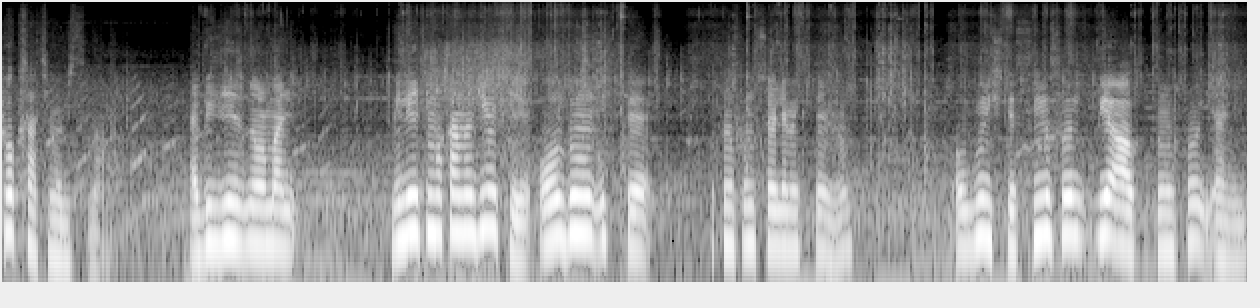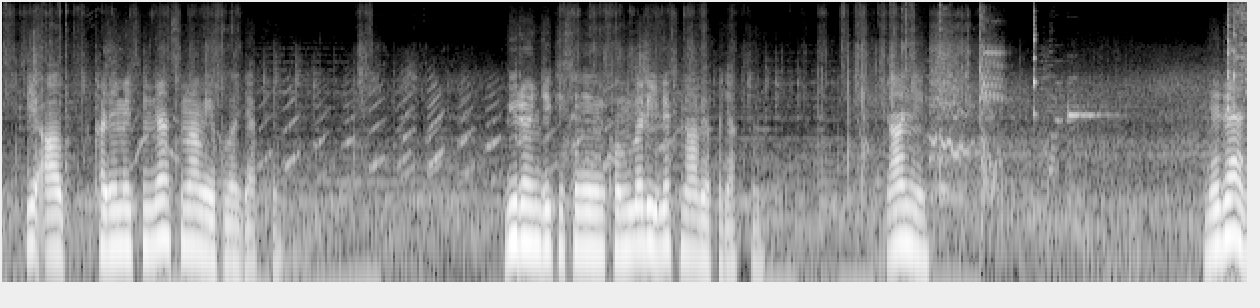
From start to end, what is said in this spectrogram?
Çok saçma bir sınav. Ya bildiğiniz normal Milli Eğitim Bakanlığı diyor ki olduğun işte sınıfımı söylemek istemiyorum. Olduğun işte sınıfın bir alt sınıfı yani bir alt kademesinden sınav yapılacaktı. Bir önceki senenin konuları ile sınav yapacaktım. Yani neden?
